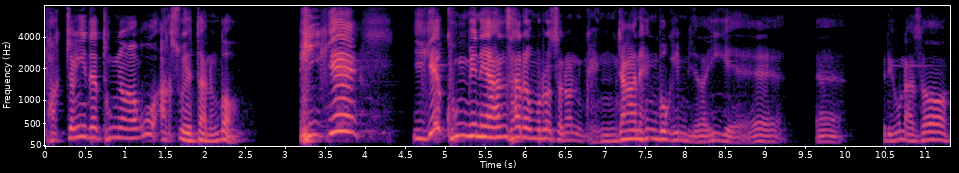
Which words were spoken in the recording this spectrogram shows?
박정희 대통령하고 악수했다는 거. 이게 이게 국민의 한 사람으로서는 굉장한 행복입니다. 이게 예. 그리고 나서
